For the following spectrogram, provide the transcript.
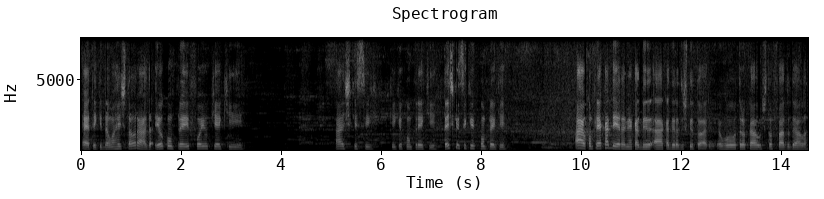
É, tem que dar uma restaurada. Eu comprei foi o que aqui? Ah, esqueci. O que que eu comprei aqui? Até esqueci o que eu comprei aqui. Ah, eu comprei a cadeira, a minha cadeira, a cadeira do escritório. Eu vou trocar o estofado dela.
